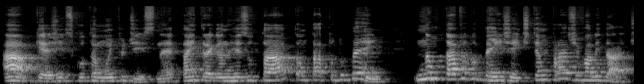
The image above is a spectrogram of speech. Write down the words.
Ah, porque a gente escuta muito disso, né? Tá entregando resultado, então tá tudo bem. Não tá tudo bem, gente, tem um prazo de validade.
